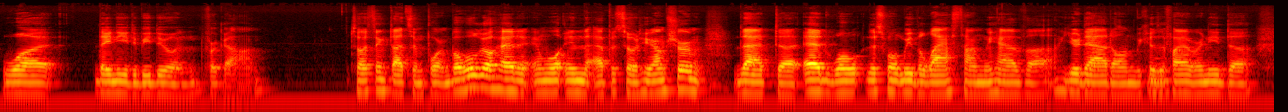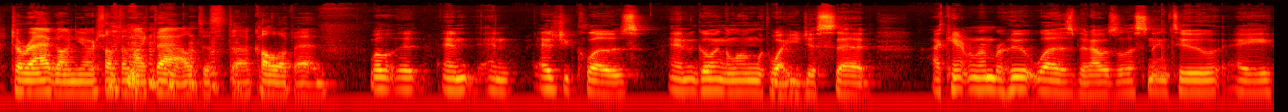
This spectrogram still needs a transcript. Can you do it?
what they need to be doing for God. So I think that's important. But we'll go ahead and we'll end the episode here. I'm sure that uh, Ed won't. This won't be the last time we have uh, your dad on because if I ever need to to rag on you or something like that, I'll just uh, call up Ed. Well, it, and and as you close and going along with what you mm-hmm. just said, I can't remember who it was, but I was listening to a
